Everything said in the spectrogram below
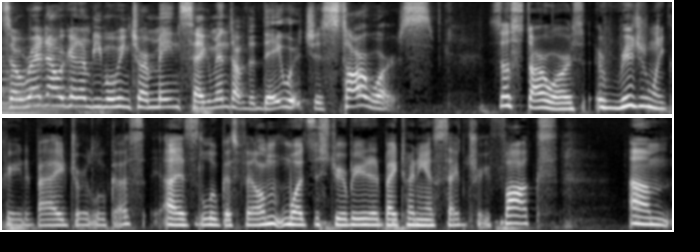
So right now we're gonna be moving to our main segment of the day, which is Star Wars. So Star Wars, originally created by George Lucas as Lucasfilm, was distributed by 20th Century Fox. Um,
